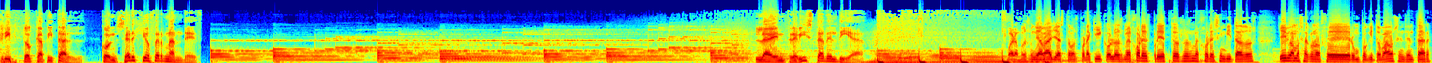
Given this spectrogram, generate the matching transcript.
Cripto Capital con Sergio Fernández. La entrevista del día. Bueno, pues un día más ya estamos por aquí con los mejores proyectos, los mejores invitados y hoy vamos a conocer un poquito, vamos a intentar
